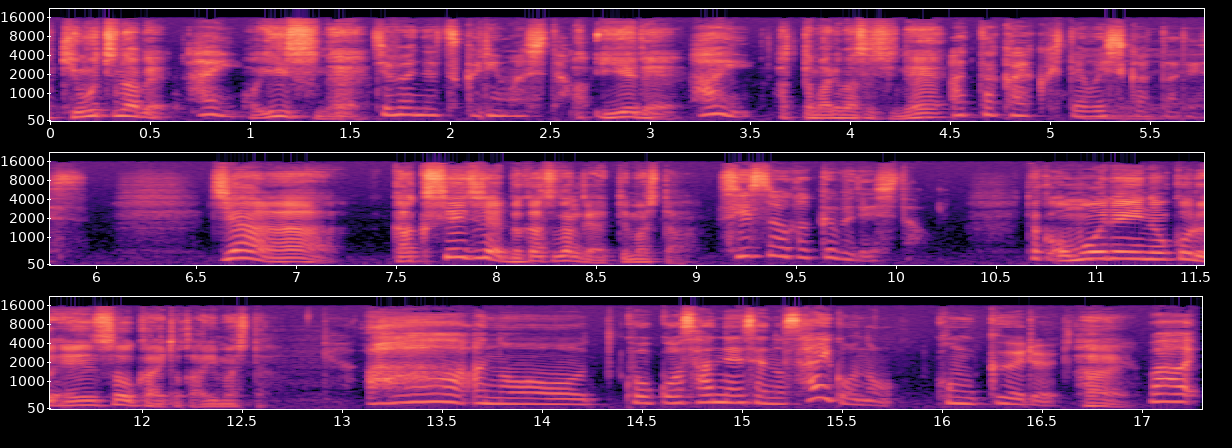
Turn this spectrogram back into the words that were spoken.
あ、キムチ鍋。はいあ、いいっすね。自分で作りましたあ。家ではい。温まりますしねあ。ったかくて美味しかったです。じゃあ、学生時代部活なんかやってました？吹奏楽部でした。なんか思い出に残る演奏会とかありました？ああ、あのー高校3年生の最後のコンクールはい。は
